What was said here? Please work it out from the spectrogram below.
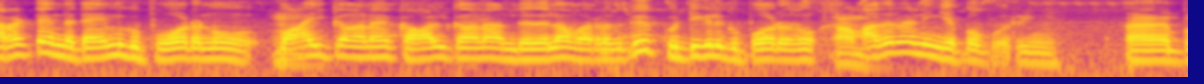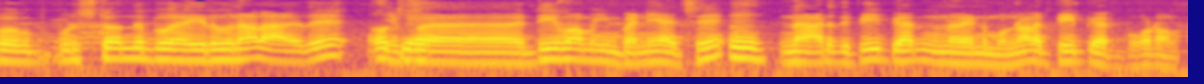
கரெக்டாக இந்த டைமுக்கு போடணும் வாய்க்கான கால்கான அந்த இதெல்லாம் வர்றதுக்கு குட்டிகளுக்கு போடணும். அதெல்லாம் நீங்க எப்போ போடுறீங்க? இப்போ பிடிச்சிட்டு வந்து இப்போ இருபது நாள் ஆகுது. இப்போ டிவார்மிங் பண்ணியாச்சு. இன்னும் அடுத்து பிபிஆர் இன்னும் ரெண்டு மூணு நாள் பிபிஆர் போடணும்.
